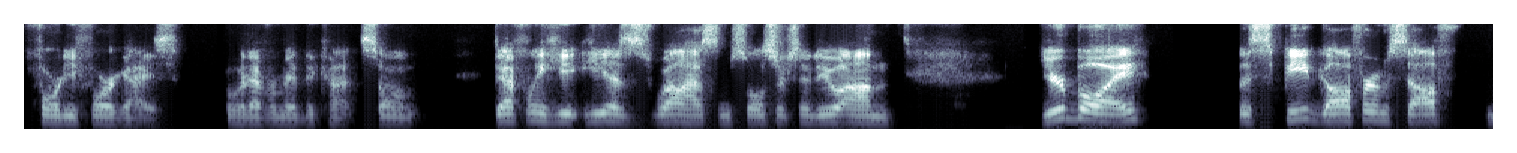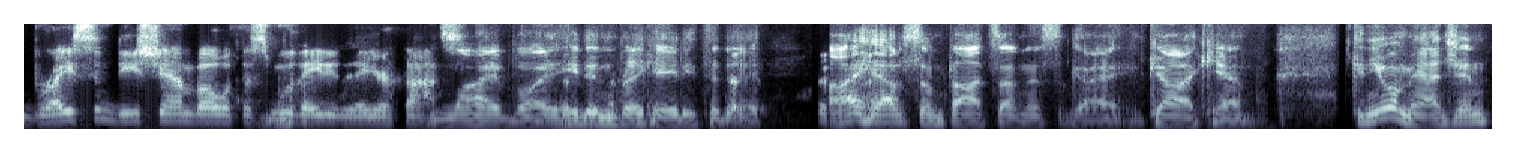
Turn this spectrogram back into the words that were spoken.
forty four guys, or whatever made the cut. So definitely, he he as well has some soul searching to do. Um, your boy, the speed golfer himself, Bryson DeChambeau with a smooth eighty today. Your thoughts? My boy, he didn't break 80 today. I have some thoughts on this guy. God, I can't. Can you imagine?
